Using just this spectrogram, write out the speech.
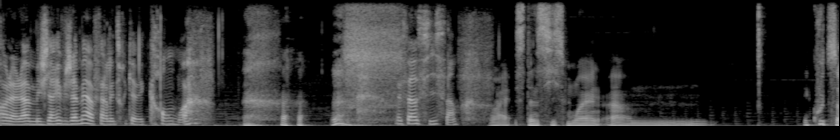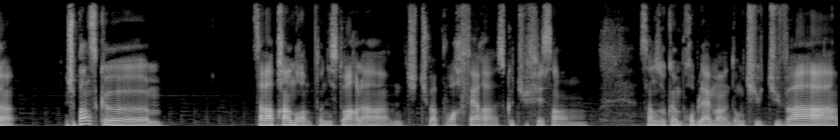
Oh là là, mais j'y arrive jamais à faire les trucs avec cran, moi. mais c'est un 6. Hein. Ouais, c'est un 6 moins. Euh... Écoute, je pense que ça va prendre ton histoire là. Tu, tu vas pouvoir faire ce que tu fais sans sans aucun problème. Donc tu, vas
